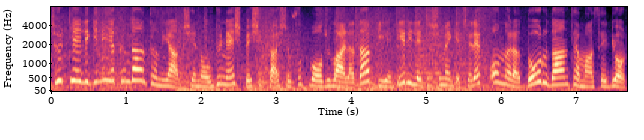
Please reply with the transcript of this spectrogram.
Türkiye Ligi'ni yakından tanıyan Şenol Güneş, Beşiktaşlı futbolcularla da birebir iletişime geçerek onlara doğrudan temas ediyor.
